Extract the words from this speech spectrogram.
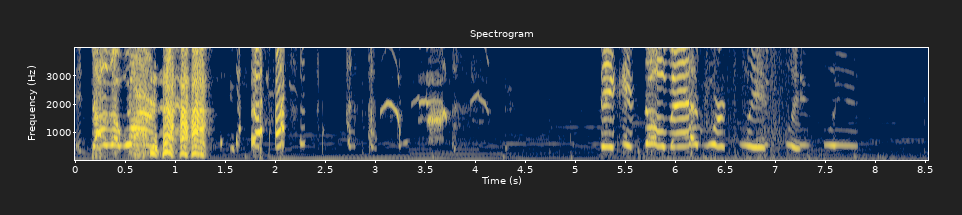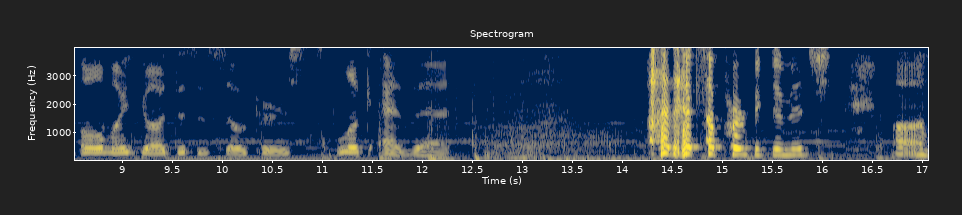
It doesn't work. Thinking so bad. Work, please, please, please. oh my god, this is so cursed. Look at that. That's a perfect image. Uh,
